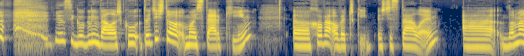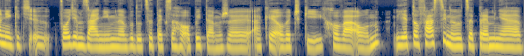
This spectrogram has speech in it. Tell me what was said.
ja si googlím valašku. Totiž to môj starky uh, chová ovečky ešte stále a normálne, keď e, pôjdem za ním na budúce, tak sa ho opýtam, že aké ovečky chová on. Je to fascinujúce pre mňa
